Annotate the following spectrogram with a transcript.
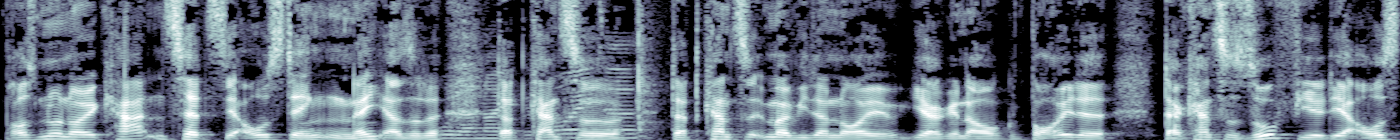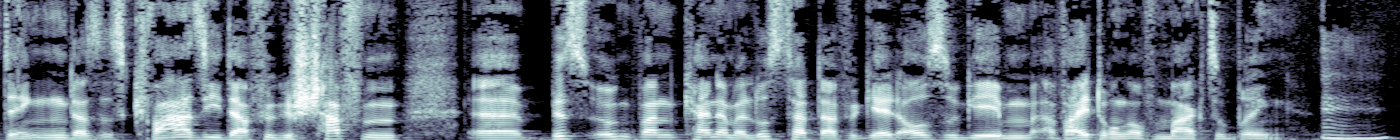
Brauchst nur neue Kartensets dir ausdenken, ne? Also das kannst du, das kannst du immer wieder neu, ja genau, Gebäude, da kannst du so viel dir ausdenken. Das ist quasi dafür geschaffen, äh, bis irgendwann keiner mehr Lust hat, dafür Geld auszugeben, Erweiterungen auf den Markt zu bringen. Mhm.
